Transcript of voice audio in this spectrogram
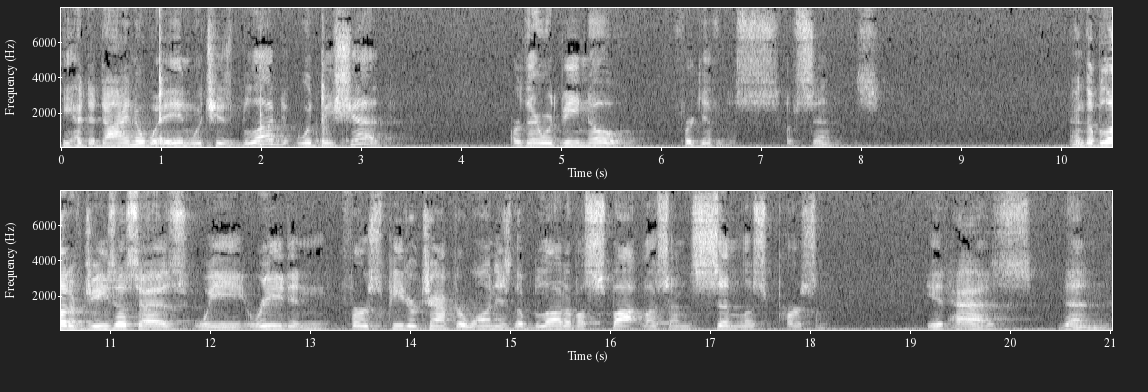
He had to die in a way in which his blood would be shed, or there would be no forgiveness of sins. And the blood of Jesus, as we read in 1 Peter chapter 1, is the blood of a spotless and sinless person. It has then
